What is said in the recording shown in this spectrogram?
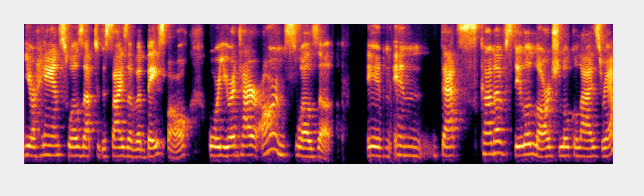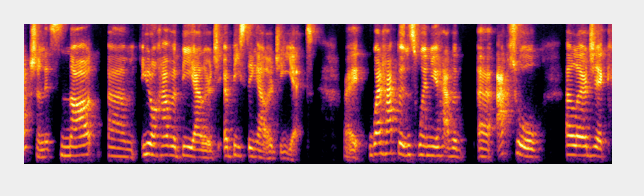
your hand swells up to the size of a baseball, or your entire arm swells up. And and that's kind of still a large localized reaction. It's not um, you don't have a bee allergy a bee sting allergy yet right? What happens when you have a, a actual allergic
